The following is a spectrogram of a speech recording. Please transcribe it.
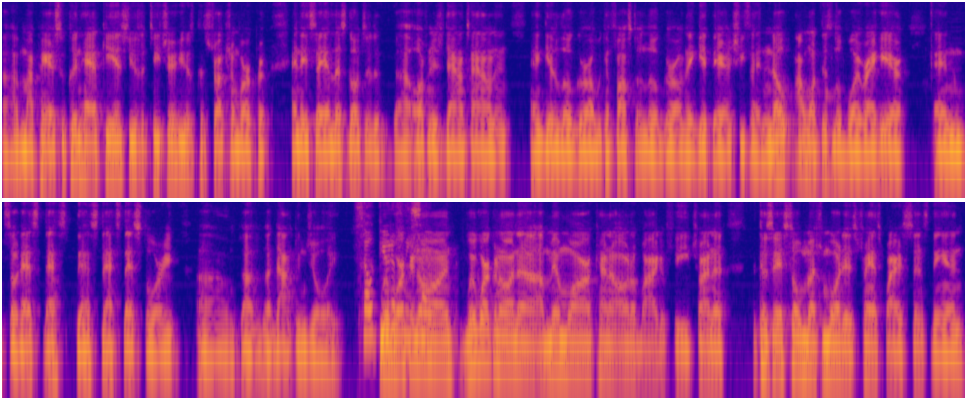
uh, my parents who couldn't have kids. She was a teacher, he was a construction worker, and they said, "Let's go to the uh, orphanage downtown and and get a little girl. We can foster a little girl." And they get there, and she said, "Nope, I want this little boy right here." And so that's that's that's that's that story uh, of adopting Joey. So beautifully We're working said. on we're working on a, a memoir kind of autobiography, trying to because there's so much more that has transpired since then.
